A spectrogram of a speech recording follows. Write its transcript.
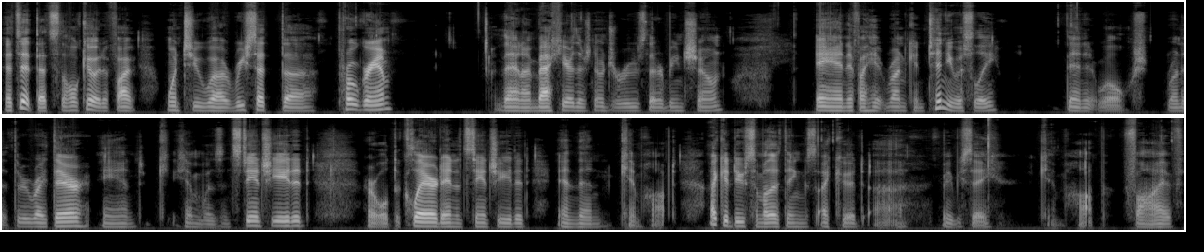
That's it. That's the whole code. If I want to uh, reset the program, then I'm back here. There's no Jeroos that are being shown. And if I hit run continuously, then it will run it through right there and Kim was instantiated or well declared and instantiated and then Kim hopped. I could do some other things. I could uh, maybe say Kim hop 5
